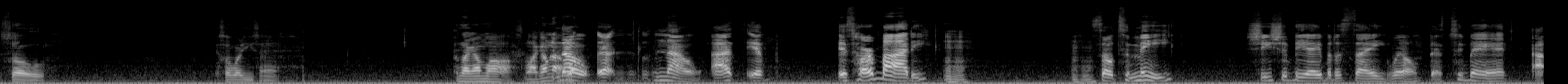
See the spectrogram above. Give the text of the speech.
So, so what are you saying? Like I'm lost. Like I'm not. no, uh, no. I if it's her body, Mm-hmm. so to me, she should be able to say, "Well, that's too bad. I,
